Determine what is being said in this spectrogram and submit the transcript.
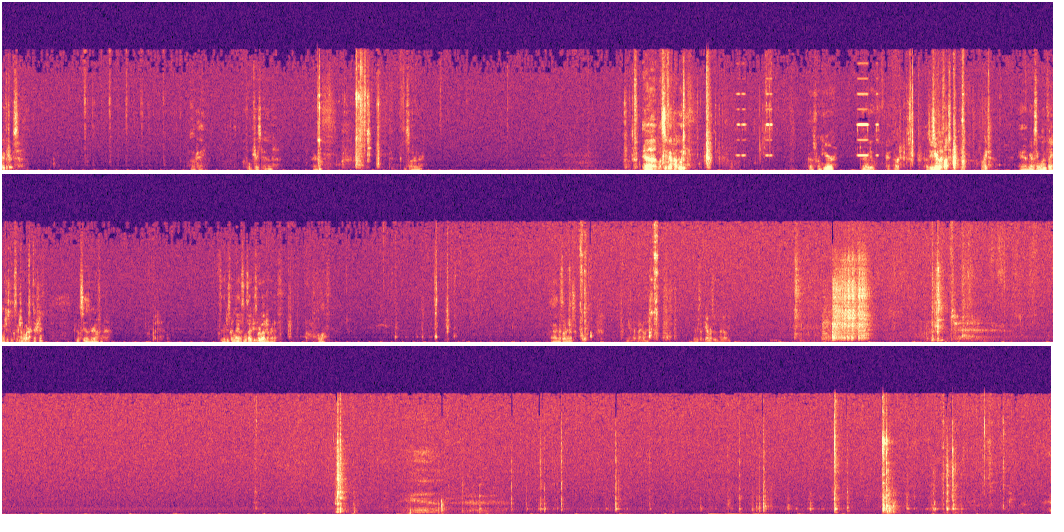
Okay, cool trace down. There. On there. Yeah, let's see what happens. Goes from here. We go. Okay. That's easier than I thought. Right. And I'm gonna say one thing, just to show actually. Don't see this very often. Something else inside these red Oh, hold on. That is something else. Cool. Yeah, that one. There's the camera system.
